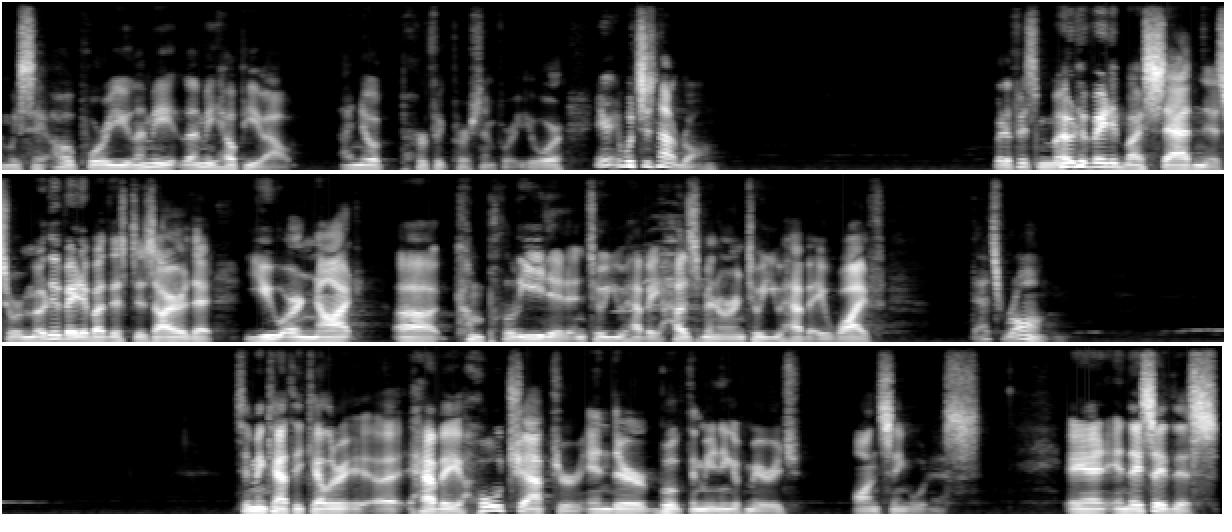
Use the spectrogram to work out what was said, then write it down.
And we say, "Oh, poor you. Let me let me help you out. I know a perfect person for you," or eh, which is not wrong. But if it's motivated by sadness or motivated by this desire that you are not uh, completed until you have a husband or until you have a wife, that's wrong. Tim and Kathy Keller uh, have a whole chapter in their book, The Meaning of Marriage, on singleness. And, and they say this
